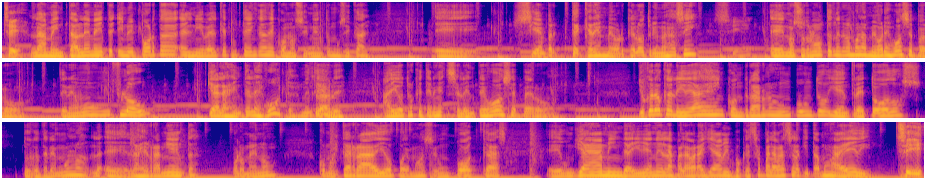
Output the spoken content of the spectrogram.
Sí. lamentablemente, y no importa el nivel que tú tengas de conocimiento musical, eh, siempre te crees mejor que el otro y no es así. Sí. Eh, nosotros no tendremos las mejores voces, pero tenemos un flow que a la gente les gusta, ¿me Claro. entiendes? Hay otros que tienen excelentes voces, pero yo creo que la idea es encontrarnos en un punto y entre todos, porque tenemos los- eh, las herramientas, por lo menos como esta radio, podemos hacer un podcast, eh, un jamming, de ahí viene la palabra jamming, porque esa palabra se la quitamos a Eddie. Sí.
